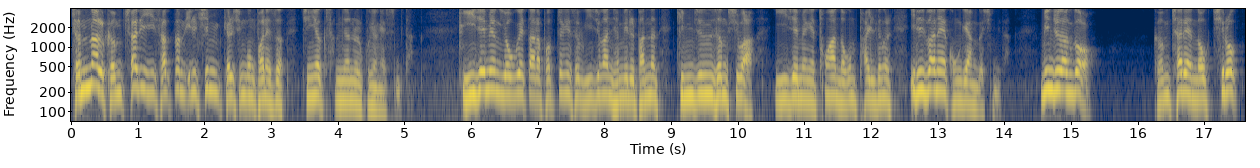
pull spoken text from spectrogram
전날 검찰이 이 사건 1심 결심 공판에서 징역 3년을 구형했습니다. 이재명 요구에 따라 법정에서 위증한 혐의를 받는 김준성 씨와 이재명의 통화 녹음 파일 등을 일반에 공개한 것입니다. 민주당도 검찰의 녹취록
